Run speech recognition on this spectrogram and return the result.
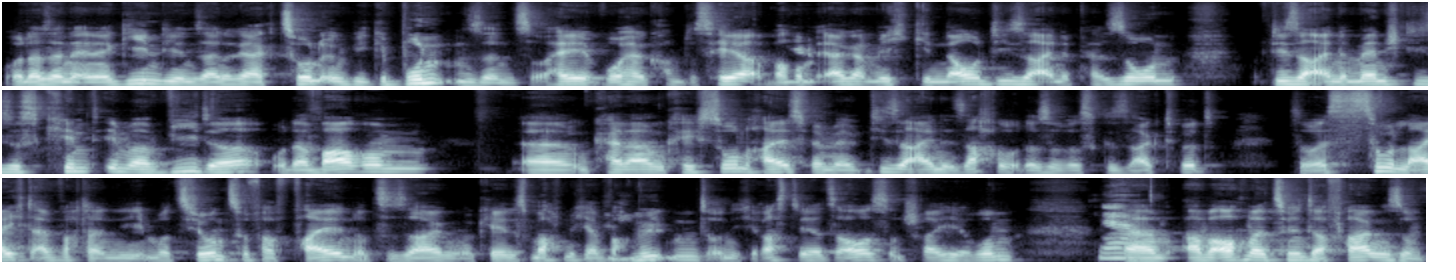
oder seine Energien, die in seine Reaktionen irgendwie gebunden sind. So, hey, woher kommt es her? Warum ärgert mich genau diese eine Person, dieser eine Mensch, dieses Kind immer wieder? Oder warum äh, keine Ahnung, kriege ich so einen Hals, wenn mir diese eine Sache oder sowas gesagt wird. So, es ist so leicht, einfach dann in die Emotionen zu verfallen und zu sagen, okay, das macht mich einfach mhm. wütend und ich raste jetzt aus und schreie hier rum. Ja. Ähm, aber auch mal zu hinterfragen, so,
